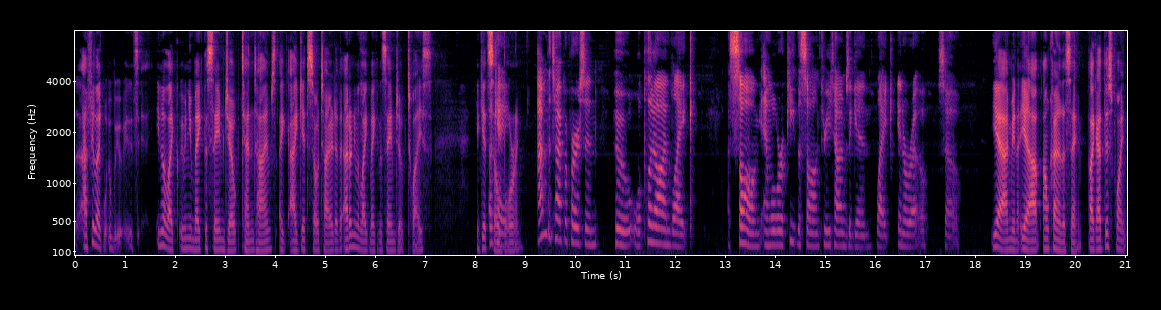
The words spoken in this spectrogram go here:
Uh, I feel like it's you know like when you make the same joke 10 times, I I get so tired of it. I don't even like making the same joke twice. It gets Okay. so boring. I'm the type of person who will put on like a song and will repeat the song three times again, like in a row. So Yeah, I mean, yeah, I'm, I'm kind of the same. Like at this point,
